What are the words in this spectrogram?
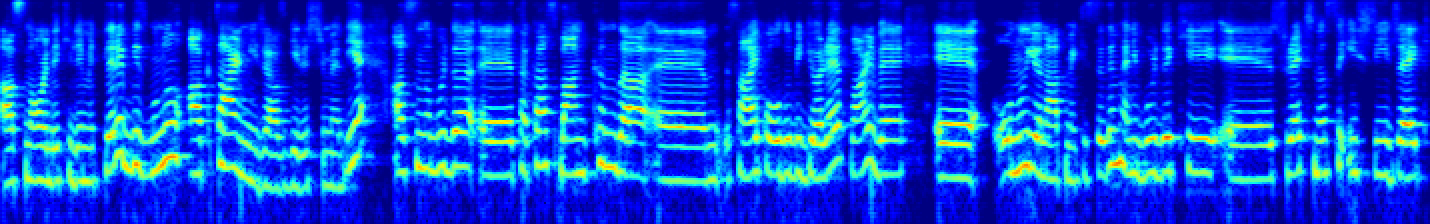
aslında oradaki limitlere biz bunu aktarmayacağız girişime diye. Aslında burada e, Takas Bank'ın da e, sahip olduğu bir görev var ve e, onu yöneltmek istedim. Hani buradaki e, süreç nasıl işleyecek?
